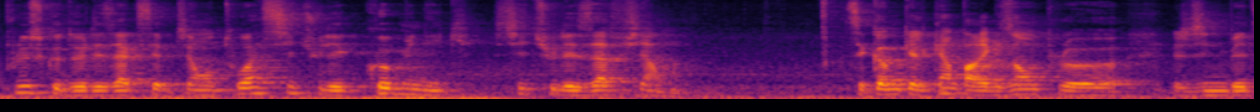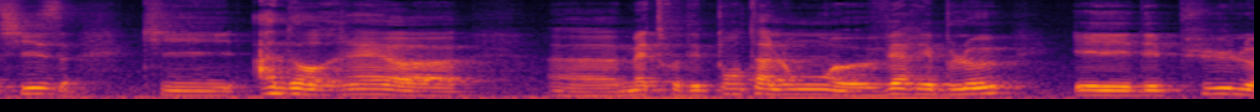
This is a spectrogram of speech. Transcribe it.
plus que de les accepter en toi, si tu les communiques, si tu les affirmes. C'est comme quelqu'un, par exemple, euh, je dis une bêtise, qui adorerait euh, euh, mettre des pantalons verts et bleus et des pulls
